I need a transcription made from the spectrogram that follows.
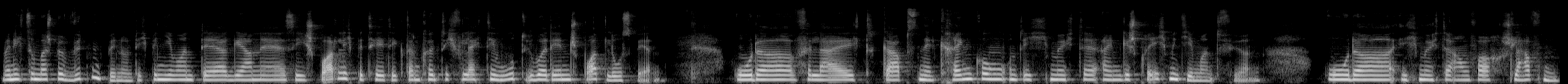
Wenn ich zum Beispiel wütend bin und ich bin jemand, der gerne sich sportlich betätigt, dann könnte ich vielleicht die Wut über den Sport loswerden. Oder vielleicht gab es eine Kränkung und ich möchte ein Gespräch mit jemand führen. Oder ich möchte einfach schlafen.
